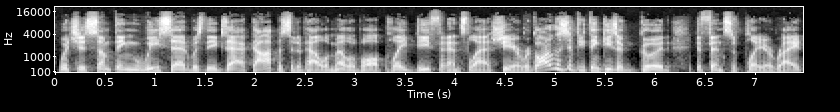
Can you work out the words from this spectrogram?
which is something we said was the exact opposite of how LaMelo Ball played defense last year. Regardless if you think he's a good defensive player, right?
